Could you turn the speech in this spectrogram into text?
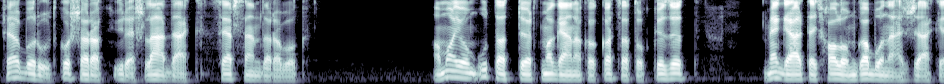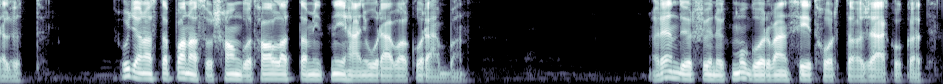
Felborult kosarak, üres ládák, szerszámdarabok. A majom utat tört magának a kacatok között, megállt egy halom gabonás zsák előtt. Ugyanazt a panaszos hangot hallatta, mint néhány órával korábban. A rendőrfőnök mogorván széthordta a zsákokat.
